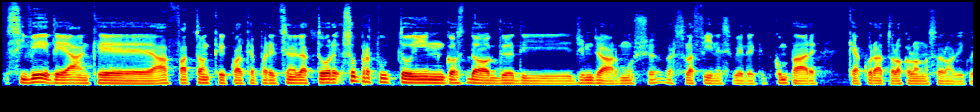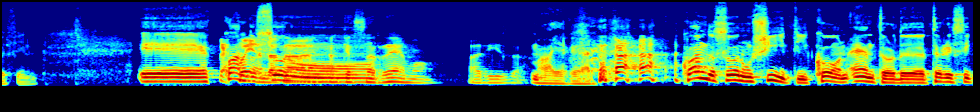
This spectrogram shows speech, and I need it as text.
si vede anche, ha fatto anche qualche apparizione d'attore, soprattutto in Ghost Dog di Jim Jarmusch, verso la fine si vede che compare, che ha curato la colonna sonora di quel film. E Beh, quando sono anche a Sanremo a risa. Ma vai a quando sono usciti con Enter the 36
